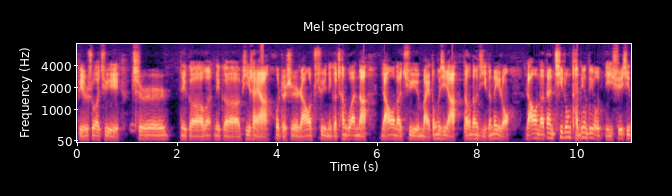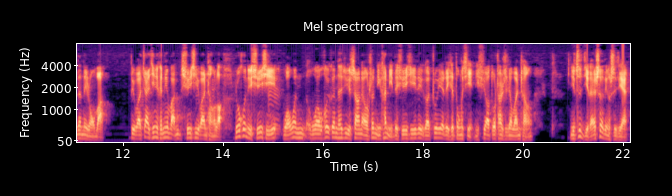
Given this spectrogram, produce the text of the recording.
比如说去吃那个那个披萨呀，或者是然后去那个参观呐，然后呢去买东西啊，等等几个内容。然后呢，但其中肯定得有你学习的内容吧。对吧？假期你肯定把学习完成了。如果你学习，我问我会跟他去商量。我说，你看你的学习这个作业这些东西，你需要多长时间完成？你自己来设定时间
